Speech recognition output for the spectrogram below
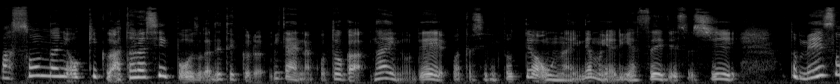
まあ、そんなに大きく新しいポーズが出てくるみたいなことがないので私にとってはオンラインでもやりやすいですしあと瞑想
